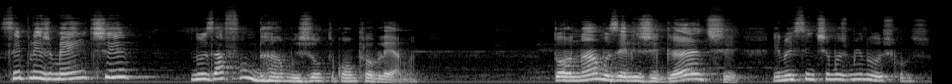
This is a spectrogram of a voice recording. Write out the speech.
Simplesmente nos afundamos junto com o problema, tornamos ele gigante e nos sentimos minúsculos.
